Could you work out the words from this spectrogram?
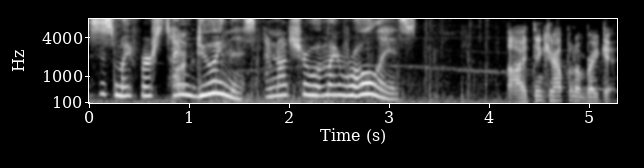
This is my first time doing this. I'm not sure what my role is. I think you're helping them break it.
